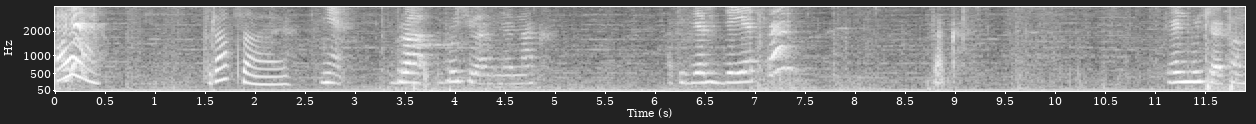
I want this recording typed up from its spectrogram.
E! Wracaj. Nie, wra- wróciłem jednak. A ty wiesz, gdzie jestem? Tak. Więc uciekam.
